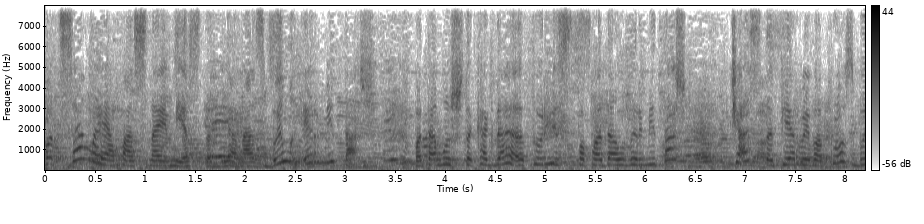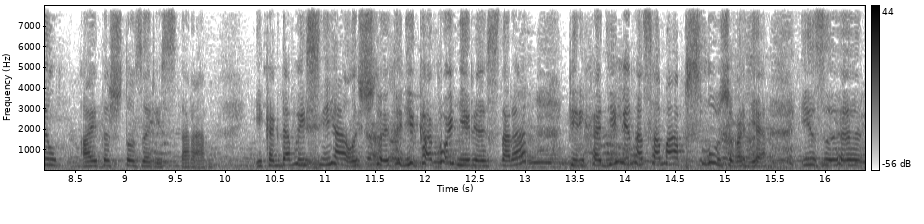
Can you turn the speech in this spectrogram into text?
Вот самое опасное место для нас был Эрмитаж, потому что когда турист попадал в Эрмитаж, часто первый вопрос был, а это что за ресторан? И когда выяснялось, что это никакой не ресторан, переходили на самообслуживание. Из э,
